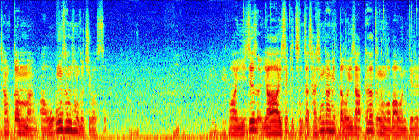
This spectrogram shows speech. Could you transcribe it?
잠깐만. 아, 5030도 찍었어. 와, 이제 야, 이 새끼 진짜 자신감 있다고 이제 앞에다 두는 거 봐, 원딜을.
